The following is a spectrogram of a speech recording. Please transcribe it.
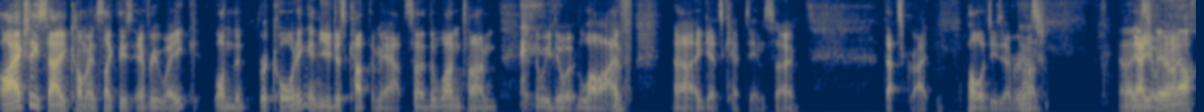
I actually say comments like this every week on the recording, and you just cut them out. So the one time that we do it live, uh, it gets kept in. So that's great. Apologies, everyone. That's, that now fair know. enough.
